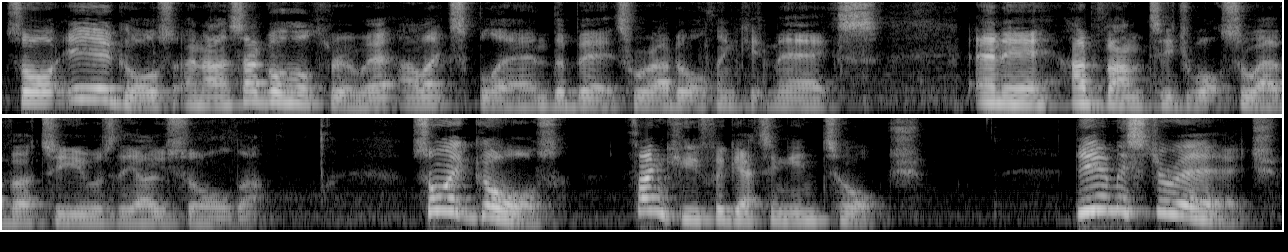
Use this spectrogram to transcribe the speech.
So here goes, and as I go through it, I'll explain the bits where I don't think it makes any advantage whatsoever to you as the householder. So it goes. Thank you for getting in touch. Dear Mr H,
